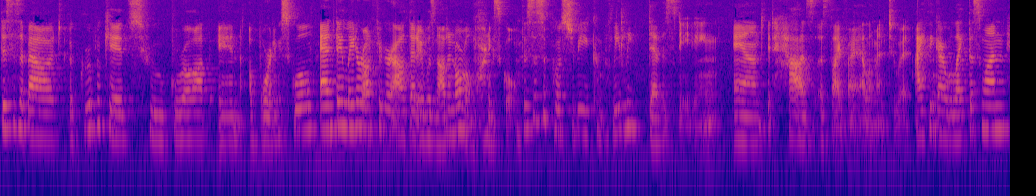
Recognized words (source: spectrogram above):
this is about a group of kids who grow up in a boarding school and they later on figure out that it was not a normal boarding school. This is supposed to be completely devastating and it has a sci-fi element to it. I think I will like this one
